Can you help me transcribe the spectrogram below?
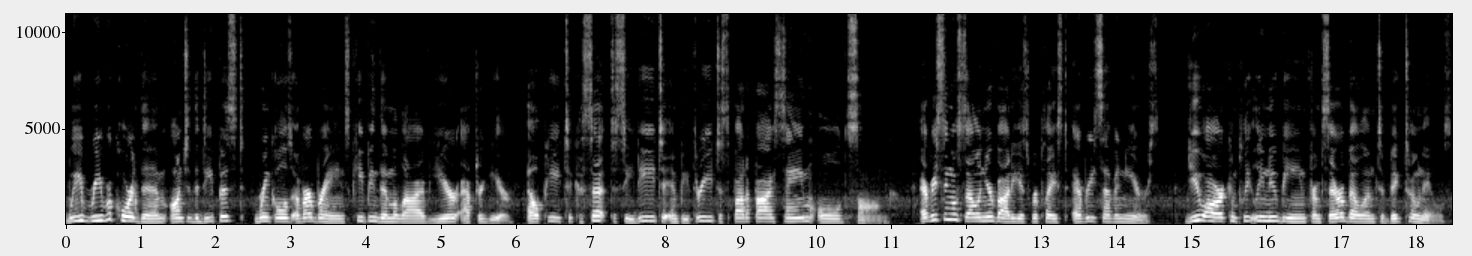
We re record them onto the deepest wrinkles of our brains, keeping them alive year after year. LP to cassette to CD to MP3 to Spotify, same old song. Every single cell in your body is replaced every seven years. You are a completely new being from cerebellum to big toenails.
